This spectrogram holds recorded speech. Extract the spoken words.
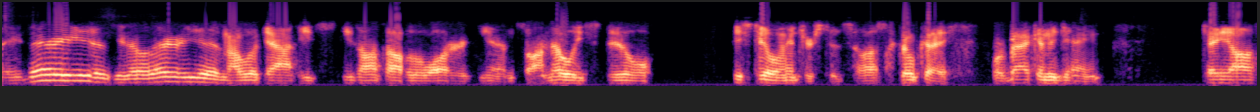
say, "There he is!" You know, there he is. And I look out. He's he's on top of the water again. So I know he's still he's still interested. So I was like, "Okay, we're back in the game." Chaos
